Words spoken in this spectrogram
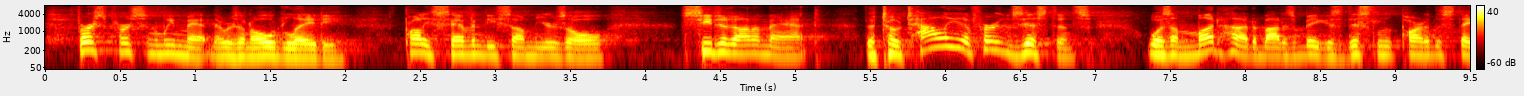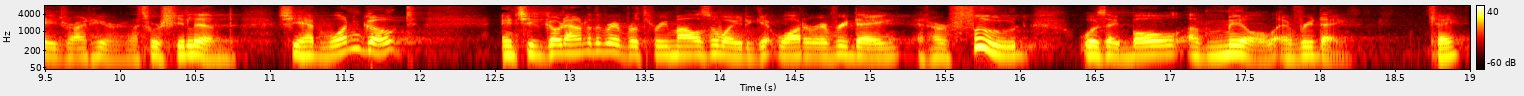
First person we met, there was an old lady, probably 70 some years old, seated on a mat. The totality of her existence was a mud hut about as big as this part of the stage right here. That's where she lived. She had one goat, and she'd go down to the river three miles away to get water every day, and her food was a bowl of meal every day. Okay?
